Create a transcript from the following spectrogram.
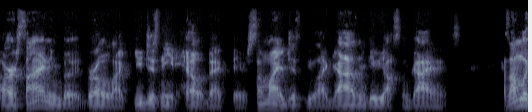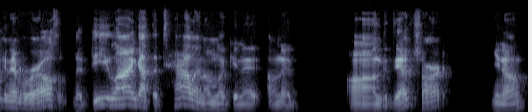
or signing, but bro, like you just need help back there. Somebody just be like, guys, I'm gonna give y'all some guidance. Cause I'm looking everywhere else. The D line got the talent. I'm looking at on the on the depth chart. You know,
